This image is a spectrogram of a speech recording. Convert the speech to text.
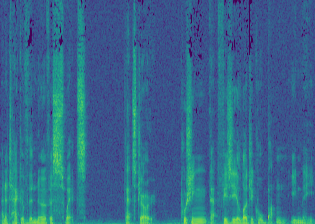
an attack of the nervous sweats, that's Joe pushing that physiological button in me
